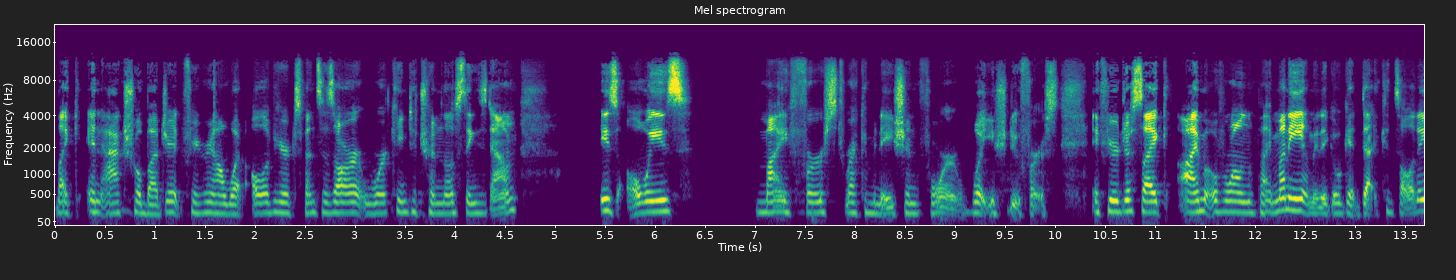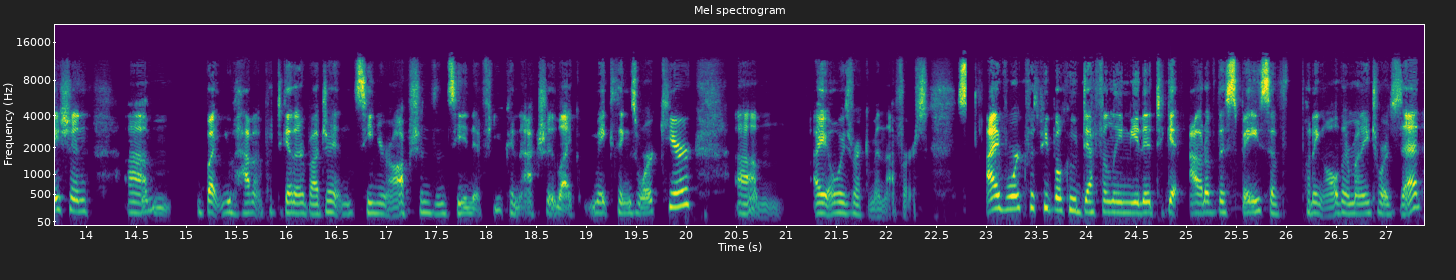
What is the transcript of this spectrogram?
like an actual budget, figuring out what all of your expenses are, working to trim those things down is always my first recommendation for what you should do first. If you're just like, I'm overwhelmed with my money, I'm going to go get debt consolidation, um, but you haven't put together a budget and seen your options and seen if you can actually like make things work here, um, I always recommend that first. I've worked with people who definitely needed to get out of the space of putting all their money towards debt,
